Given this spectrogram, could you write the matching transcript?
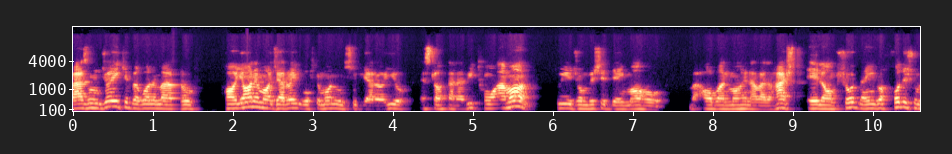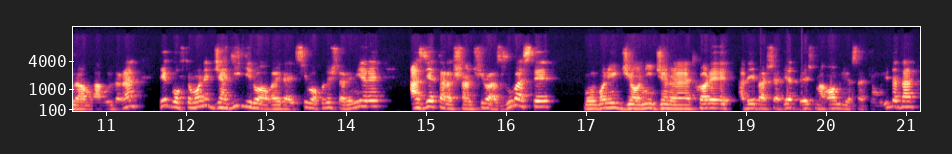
و از اونجایی که به قول معروف پایان ماجرای گفتمان اصولگرایی و اصلاح طلبی تو امان توی جنبش دیماه و و آبان ماه 98 اعلام شد و این رو خودشون رو هم قبول دارن یک گفتمان جدیدی رو آقای رئیسی با خودش داره میاره. از یه طرف شمشیر رو از رو بسته به عنوان یک جانی جنایتکار علیه بشریت بهش مقام ریاست جمهوری دادن.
